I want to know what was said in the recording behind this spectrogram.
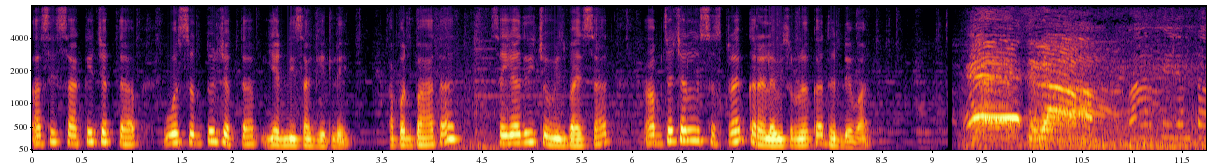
असे साकेत जगताप व संतोष जगताप यांनी सांगितले. आपण पाहतात सह्याद्री चोवीस बाय सात आमच्या चॅनल सबस्क्राईब करायला विसरू नका. धन्यवाद. भारतीय जनता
